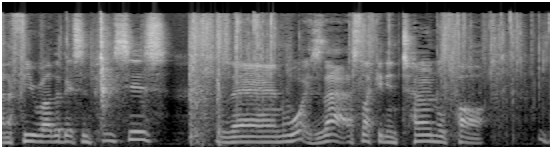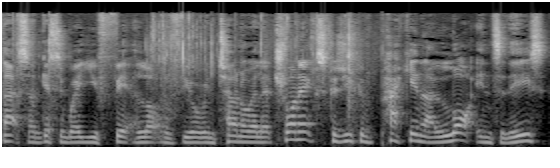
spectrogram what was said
and a few other bits and pieces. Then what is that? That's like an internal part. That's, I'm guessing, where you fit a lot of your internal electronics because you can pack in a lot into these.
